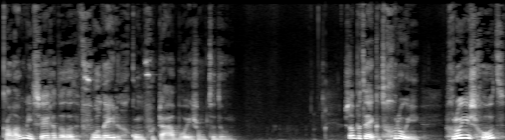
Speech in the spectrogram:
kan ook niet zeggen dat het volledig comfortabel is om te doen. Dus dat betekent groei. Groei is goed,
